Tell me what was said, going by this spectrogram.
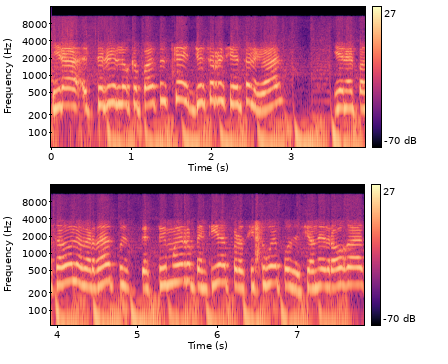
Mira, Terry, lo que pasa es que yo soy residente legal y en el pasado, la verdad, pues estoy muy arrepentida, pero sí tuve posesión de drogas,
